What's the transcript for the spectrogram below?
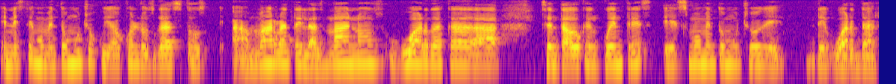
en este momento mucho cuidado con los gastos, amárrate las manos, guarda cada centavo que encuentres, es momento mucho de, de guardar.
